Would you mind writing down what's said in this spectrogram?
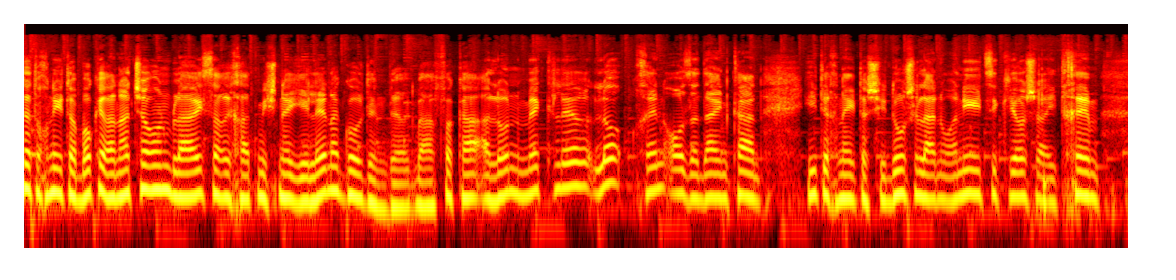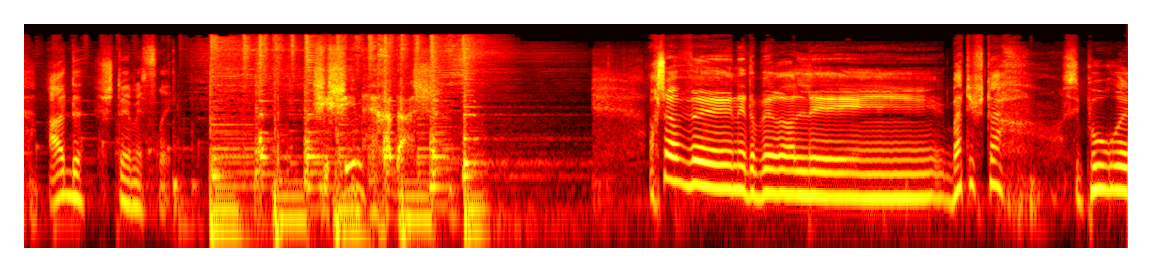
התוכנית הבוקר ענת שרון בלייס, עריכת משנה ילנה גולדנברג, בהפקה אלון מקלר, לא, חן עוז עדיין כאן, היא טכנאית השידור שלנו. אני איציק יושע איתכם עד 12. 60 החדש עכשיו אה, נדבר על אה, בת יפתח, סיפור אה,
